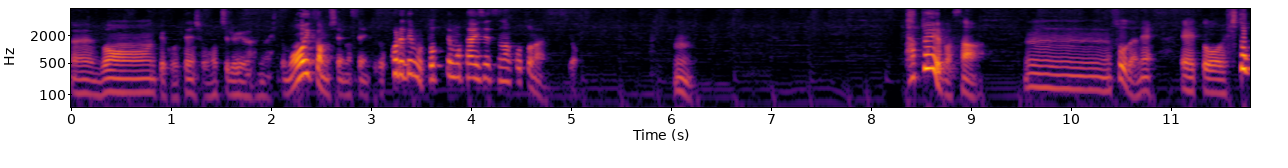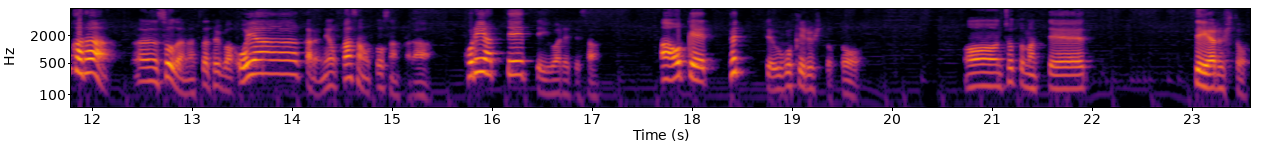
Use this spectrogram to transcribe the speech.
うん、ボーンってこうテンション落ちるような人も多いかもしれませんけど、これでもとっても大切なことなんですよ。うん。例えばさ、うーん、そうだね。えっ、ー、と、人から、うん、そうだな。例えば親からね、お母さんお父さんから、これやってって言われてさ、あ、オッケー、ペッて動ける人と、あちょっと待ってってやる人。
